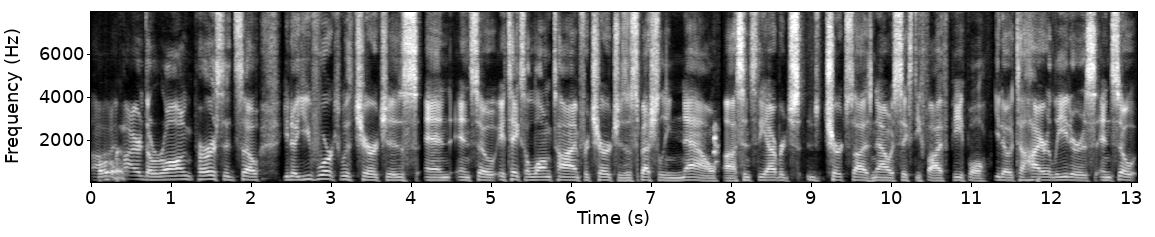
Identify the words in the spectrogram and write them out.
uh, i hired the wrong person. So you know you've worked with churches and and so it takes a long time for churches especially now uh, since the average church size now is 65 people you know to hire leaders. And so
